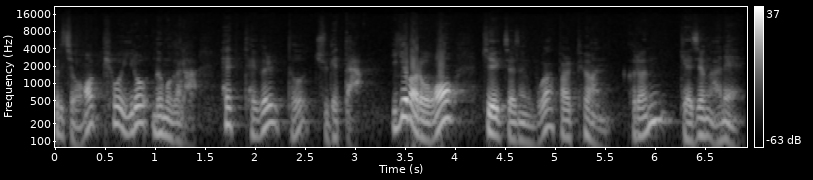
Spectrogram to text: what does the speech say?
그렇죠. 표 2로 넘어가라. 혜택을 더 주겠다. 이게 바로 기획재정부가 발표한 그런 개정안의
